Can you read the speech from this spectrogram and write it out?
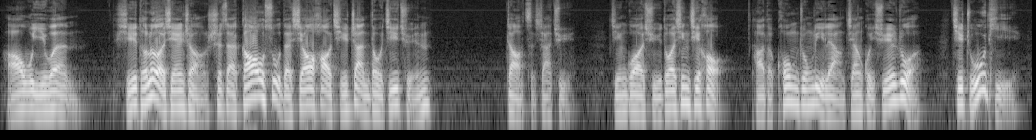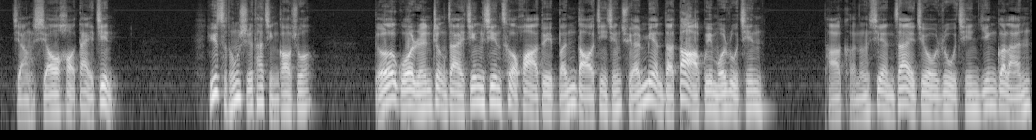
毫无疑问，希特勒先生是在高速的消耗其战斗机群。照此下去，经过许多星期后，他的空中力量将会削弱，其主体将消耗殆尽。与此同时，他警告说，德国人正在精心策划对本岛进行全面的大规模入侵。他可能现在就入侵英格兰，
